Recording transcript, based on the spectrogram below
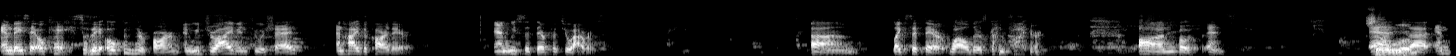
And they say, "Okay." So they open their farm, and we drive into a shed and hide the car there, and we sit there for two hours. Um, like sit there while there's gunfire on both ends. So, and um, uh, and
